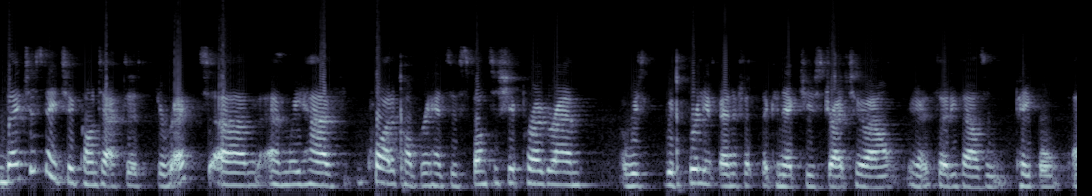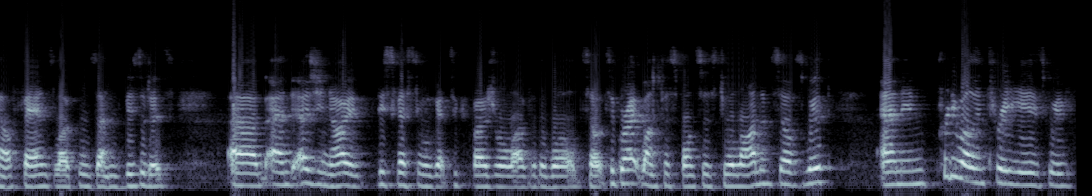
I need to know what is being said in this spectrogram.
They just need to contact us direct, um, and we have quite a comprehensive sponsorship program with with brilliant benefits that connect you straight to our you know 30,000 people, our fans, locals, and visitors. Um, and as you know, this festival gets exposure all over the world. So it's a great one for sponsors to align themselves with. And in pretty well in three years, we've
